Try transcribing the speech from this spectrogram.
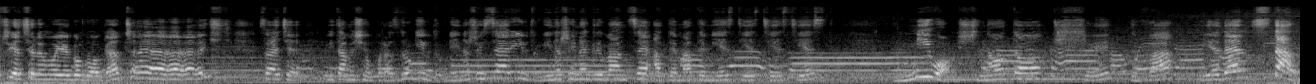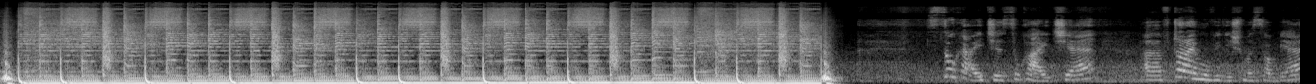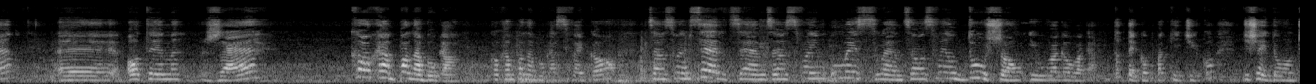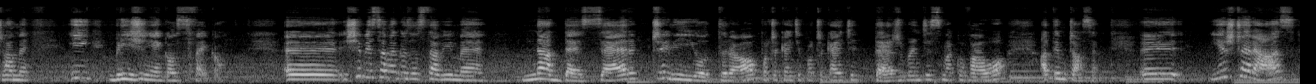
przyjaciele mojego Boga, cześć! Słuchajcie, witamy się po raz drugi w drugiej naszej serii, w drugiej naszej nagrywance, a tematem jest, jest, jest, jest miłość. No to 3, 2, 1, start! Słuchajcie, słuchajcie. E, Wczoraj mówiliśmy sobie e, o tym, że kocham Pana Boga. Kocham Pana Boga swego całym swoim sercem, całym swoim umysłem, całą swoją duszą. I uwaga, uwaga, do tego pakieciku dzisiaj dołączamy i bliźniego swego. E, siebie samego zostawimy na deser, czyli jutro. Poczekajcie, poczekajcie, też będzie smakowało. A tymczasem y, jeszcze raz y,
